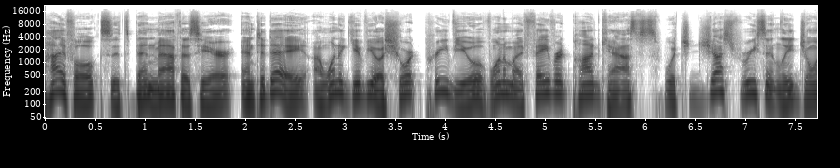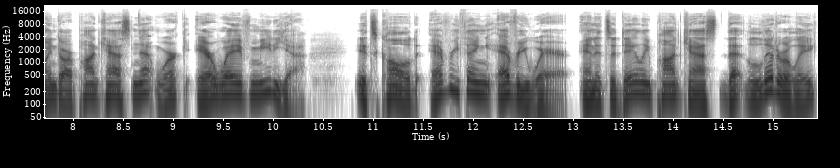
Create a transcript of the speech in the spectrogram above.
Hi, folks. It's Ben Mathis here, and today I want to give you a short preview of one of my favorite podcasts, which just recently joined our podcast network, Airwave Media. It's called Everything Everywhere, and it's a daily podcast that literally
